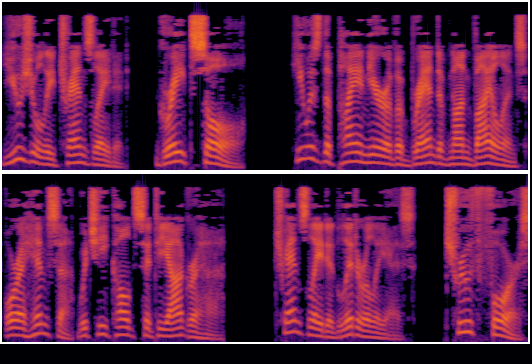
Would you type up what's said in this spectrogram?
usually translated, great soul. He was the pioneer of a brand of nonviolence or ahimsa which he called satyagraha, translated literally as truth force.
